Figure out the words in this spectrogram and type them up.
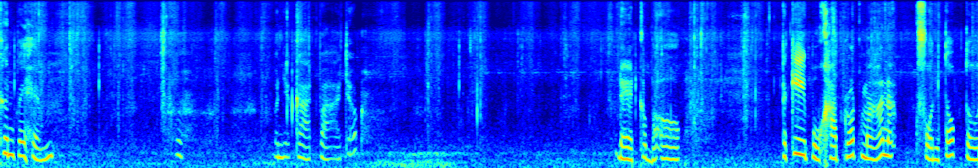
ขึ้นไปแหมบรรยากาศป่าเจ้า แดดก็บออก ตะกี้ปู่ขับรถหมานะ่ะ ฝนตกตัว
